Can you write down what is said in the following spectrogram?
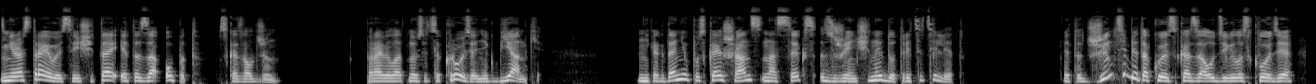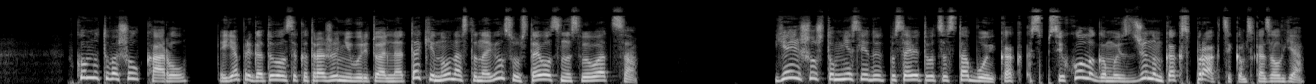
«Не расстраивайся и считай это за опыт», — сказал Джин. «Правила относятся к Розе, а не к Бьянке. Никогда не упускай шанс на секс с женщиной до 30 лет. «Это Джин тебе такое сказал?» — удивилась Клодия. В комнату вошел Карл, и я приготовился к отражению его ритуальной атаки, но он остановился и уставился на своего отца. «Я решил, что мне следует посоветоваться с тобой, как с психологом, и с Джином, как с практиком», — сказал я.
